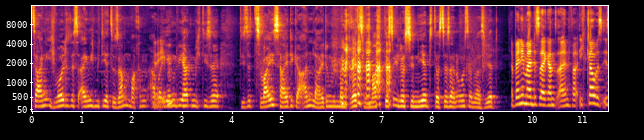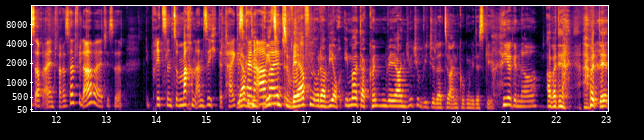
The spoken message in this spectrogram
sagen, ich wollte das eigentlich mit dir zusammen machen, aber eben. irgendwie hat mich diese, diese zweiseitige Anleitung, wie man Brezel macht, desillusioniert, dass das an Ostern was wird. Benny meint, es sei ganz einfach. Ich glaube, es ist auch einfach. Es ist halt viel Arbeit, diese, die Brezeln zu machen an sich. Der Teig ist ja, keine die Brezeln Arbeit. zu werfen oder wie auch immer, da könnten wir ja ein YouTube-Video dazu angucken, wie das geht. ja, genau. Aber der, aber der,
